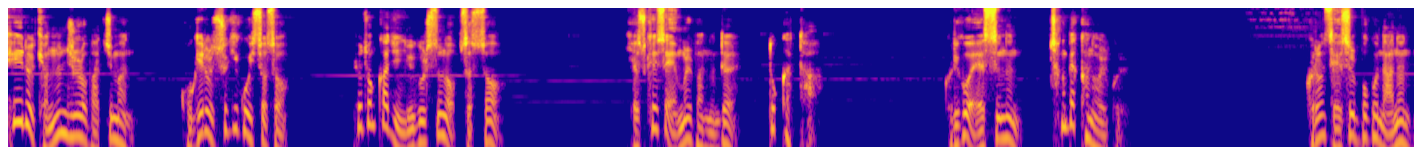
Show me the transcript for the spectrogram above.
K를 곁눈질로 봤지만 고개를 숙이고 있어서 표정까지 읽을 수는 없었어. 계속해서 M을 봤는데 똑같아. 그리고 S는 창백한 얼굴. 그런 셋을 보고 나는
